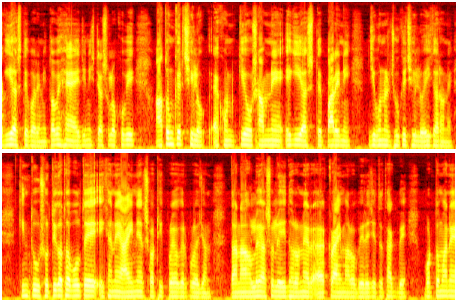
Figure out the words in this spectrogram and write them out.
আগিয়ে আসতে পারেনি। তবে হ্যাঁ এই জিনিসটা আসলে খুবই আতঙ্কের ছিল। এখন কেউ সামনে এগিয়ে আসতে পারেনি। জীবনের ঝুঁকি ছিল এই কারণে। কিন্তু সত্যি কথা বলতে এখানে আইনের সঠিক প্রয়োগের প্রয়োজন। তা না হলে আসলে এই ধরনের ক্রাইম আরও বেড়ে যেতে থাকবে। বর্তমানে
